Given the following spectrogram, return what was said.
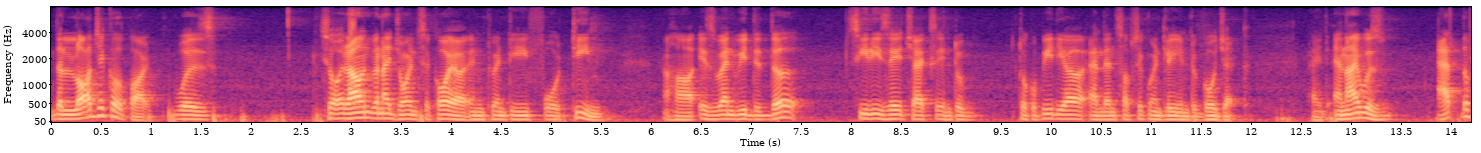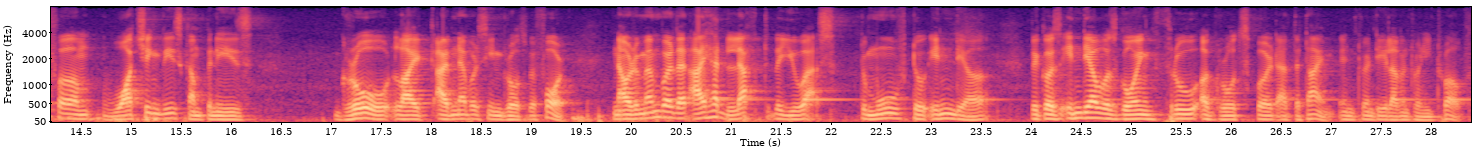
The logical part was so around when I joined Sequoia in 2014 uh, is when we did the Series A checks into Tokopedia and then subsequently into Gojek. Right? And I was at the firm watching these companies grow like I've never seen growth before. Now remember that I had left the US to move to India because India was going through a growth spurt at the time in 2011, 2012.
